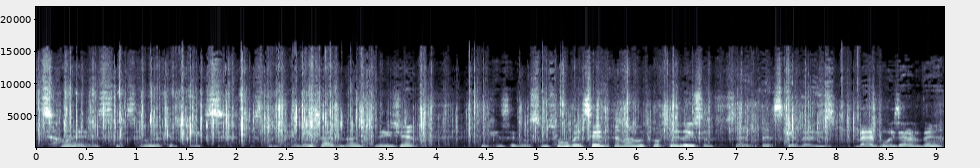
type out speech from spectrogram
tyres. Let's have a look at these. These. I haven't opened these yet because they've got some small bits in and I would probably lose them. So let's get those bad boys out of there,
